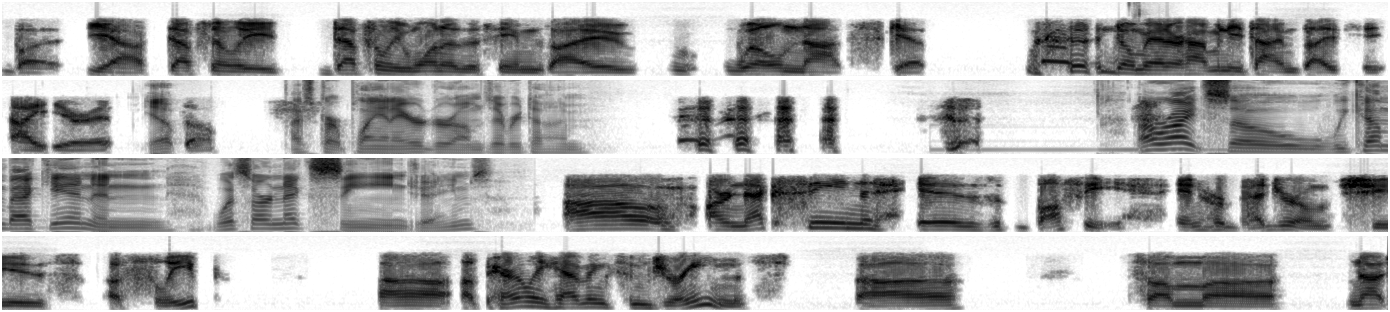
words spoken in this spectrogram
but yeah, definitely, definitely one of the themes I will not skip, no matter how many times I see, I hear it. Yep. So. I start playing air drums every time. All right, so we come back in, and what's our next scene, James? Uh, our next scene is Buffy in her bedroom. She's asleep, uh, apparently having some dreams. Uh, some, uh, not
